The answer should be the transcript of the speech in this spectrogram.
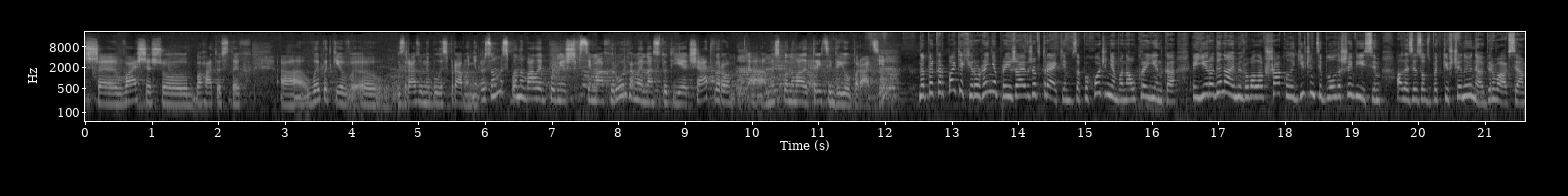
ще важче, що багато з тих е, випадків зразу не були справлені. Разом ми спланували поміж всіма хірургами. Нас тут є четверо. Ми спланували 32 операції. На Прикарпаття хірургиня приїжджає вже втретє. За походженням вона українка. Її родина емігрувала в США, коли дівчинці було лише вісім, але зв'язок з батьківщиною не обірвався.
